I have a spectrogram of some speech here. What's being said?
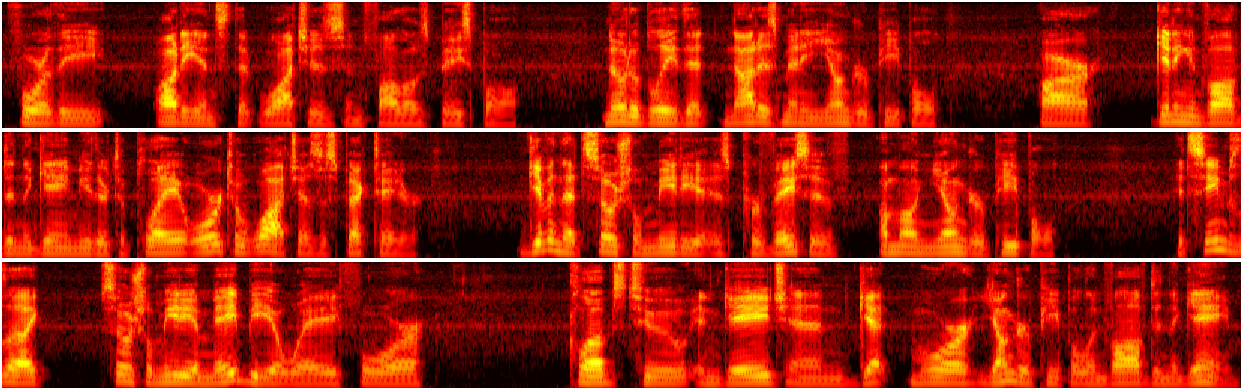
for the audience that watches and follows baseball. Notably, that not as many younger people are getting involved in the game either to play or to watch as a spectator. Given that social media is pervasive among younger people, it seems like social media may be a way for clubs to engage and get more younger people involved in the game.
